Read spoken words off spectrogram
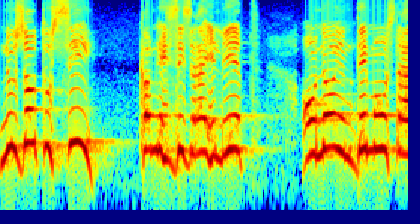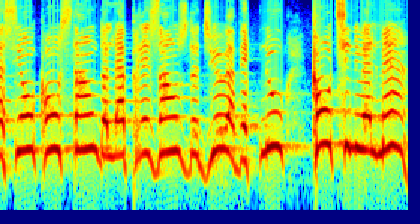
Nous autres aussi, comme les Israélites, on a une démonstration constante de la présence de Dieu avec nous continuellement.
